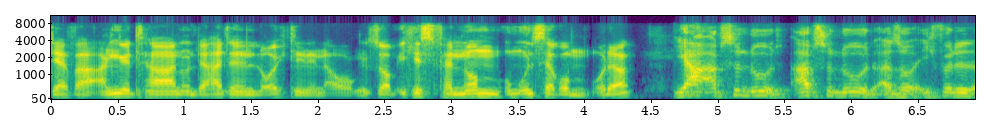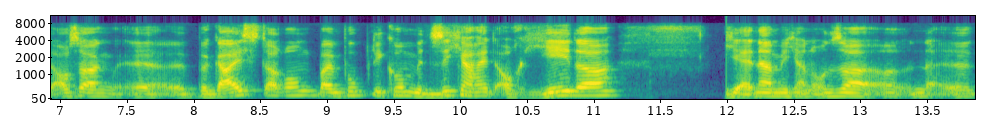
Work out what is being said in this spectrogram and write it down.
der war angetan und der hatte ein Leuchten in den Augen. So habe ich es vernommen um uns herum, oder? Ja, absolut, absolut. Also ich würde auch sagen, äh, Begeisterung beim Publikum, mit Sicherheit auch jeder. Ich erinnere mich an unser äh,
